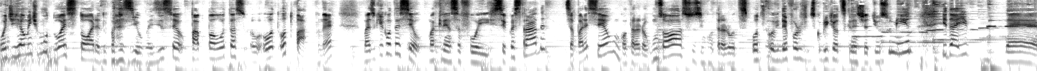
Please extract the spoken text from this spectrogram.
onde realmente mudou a história do do Brasil, mas isso é papo para outro, outro, papo, né? Mas o que aconteceu? Uma criança foi sequestrada, desapareceu, encontraram alguns ossos, encontraram outros, outros e depois descobrir que outras crianças já tinham sumido, e daí é,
